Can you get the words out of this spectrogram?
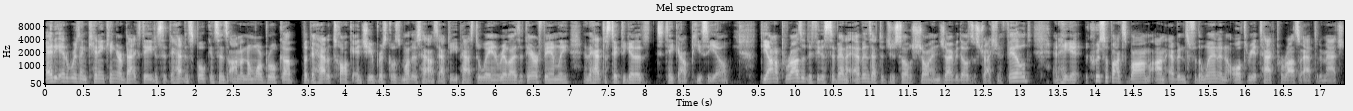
Eddie Edwards and Kenny King are backstage and said they haven't spoken since Honor No More broke up, but they had a talk at Jay Briscoe's mother's house after he passed away and realized that they're a family and they had to stick together to take out PCO. Deonna Purrazzo defeated Savannah Evans after Giselle Shaw and Jai distraction failed, and he hit the Crucifix bomb on Evans for the win, and all three attacked Purrazzo after the match.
